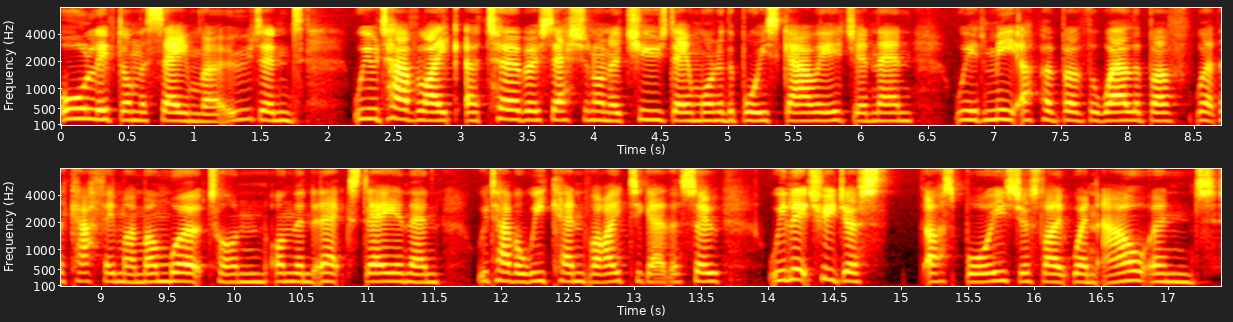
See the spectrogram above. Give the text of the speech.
all lived on the same road and we would have like a turbo session on a Tuesday in one of the boys' garage, and then we'd meet up above the well, above where the cafe my mum worked on on the next day, and then we'd have a weekend ride together. So we literally just us boys just like went out and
